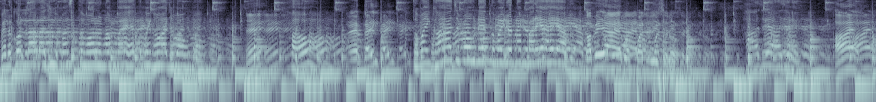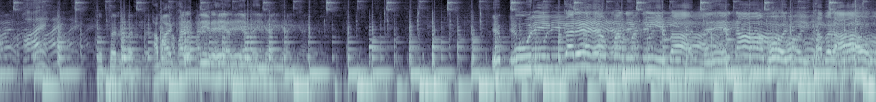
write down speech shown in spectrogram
बिल्कुल लाला जी बस तुम्हारा नंबर है तो मैं आज मैं। हैं? आओ। ए, कई। तो मैं कहाँ जमाऊ ने तुम्हारा नंबर है अब। कबे आए बप्पन विसरो आजे आजे आए। हाय। तो फिर हमारे घर देर है अंधेर नहीं है। ये पूरी करे मन की बात ना भोली घबराओ।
